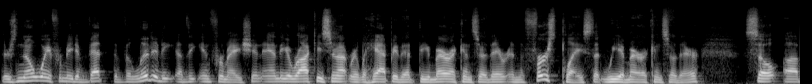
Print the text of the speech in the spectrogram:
There's no way for me to vet the validity of the information, and the Iraqis are not really happy that the Americans are there in the first place, that we Americans are there. So uh,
